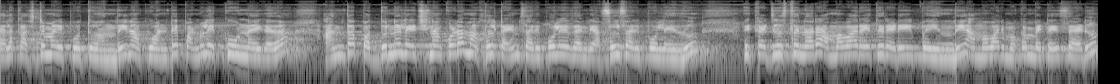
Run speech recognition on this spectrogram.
చాలా కష్టం అయిపోతుంది నాకు అంటే పనులు ఎక్కువ ఉన్నాయి కదా. అంత పొద్దున్నే లేచినా కూడా మాకు అసలు టైం సరిపోలేదండి. అసలు సరిపోలేదు. ఇక్కడ చూస్తున్నారా అమ్మవారు అయితే రెడీ అయిపోయింది. అమ్మవారి ముఖం పెట్టేశాడు.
